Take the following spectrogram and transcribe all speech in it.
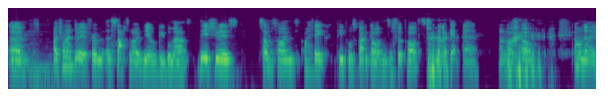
Um, I try and do it from a satellite view on Google Maps. The issue is sometimes I think people's back gardens are footpaths, and then I get there and I'm like, oh, oh no,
